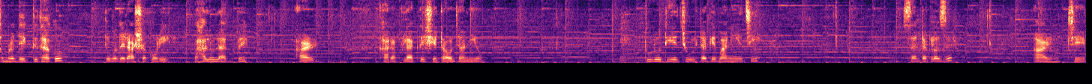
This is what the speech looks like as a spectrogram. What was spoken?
তোমরা দেখতে থাকো, তোমাদের আশা করি ভালো লাগবে আর খারাপ লাগলে সেটাও জানিও। তুলো দিয়ে চুলটাকে বানিয়েছি সান্টাক্লজের আর হচ্ছে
